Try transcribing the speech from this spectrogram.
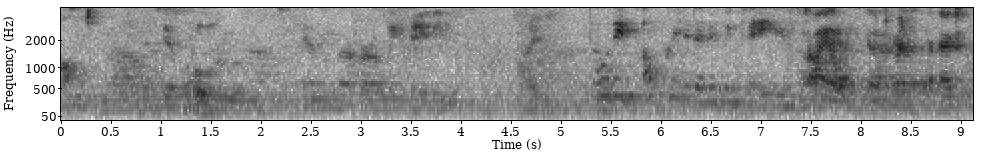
hell. It was Cool. removed in the early 80s. Right. Oh, they upgraded everything to 80s style. It's so Yeah, dreadful. and Actually,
